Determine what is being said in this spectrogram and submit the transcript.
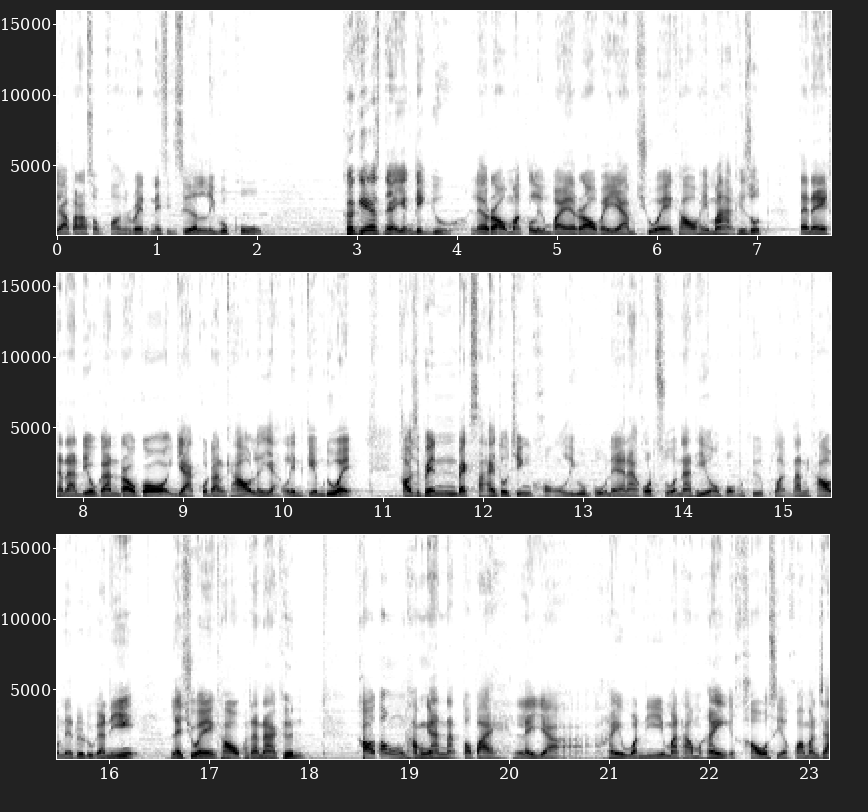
จะประสบความสำเร็จในสีเสื้อลิเวอร์พูล เคอร์เคสเนี่ยยังเด็กอยู่ และเรามักลืมไปเราพยายามช่วยให้เขาให้มากที่สุด แต่ในขณะเดียวกันเราก็อยากกดดันเขาและอยากเล่นเกมด้วย เขาจะเป็นแบ็กซ้ายตัวจริงของลิเวอร์พูลในอนาคตส่วนหน้าที่ของผมคือผลักดันเขาในฤดูกาลนี้ และช่วยให้เขาพัฒนาขึ้น เขาต้องทำงานหนักต่อไป และอย่าให้วันนี้มาทำให้เขาเสียความมั่นใจ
